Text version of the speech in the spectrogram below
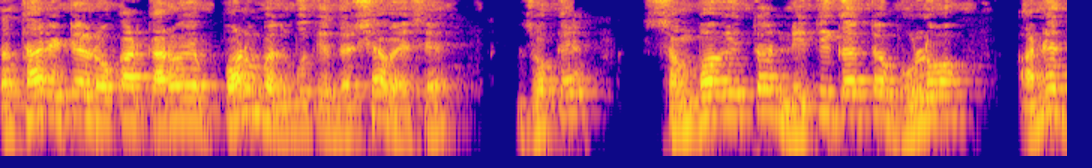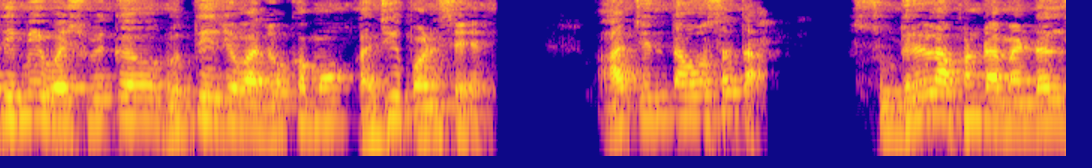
તથા રિટેલ રોકાણકારોએ પણ મજબૂતી દર્શાવે છે. જોકે, સંભવિત નીતિગત ભૂલો અને ધીમી વૈશ્વિક વૃદ્ધિ જેવા જોખમો હજી પણ છે. આ ચિંતાઓ છતાં સુધરેલા ફંડામેન્ટલ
